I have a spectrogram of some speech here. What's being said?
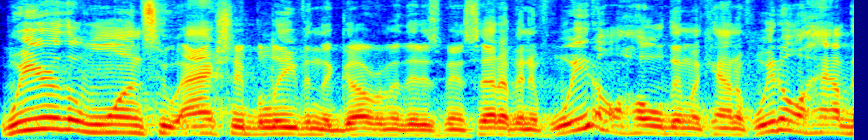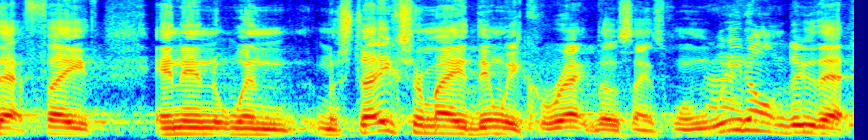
We're the ones who actually believe in the government that has been set up. And if we don't hold them accountable, if we don't have that faith, and then when mistakes are made, then we correct those things. When we don't do that,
